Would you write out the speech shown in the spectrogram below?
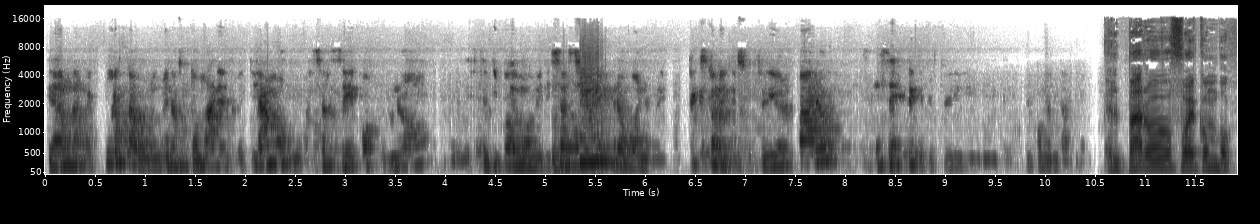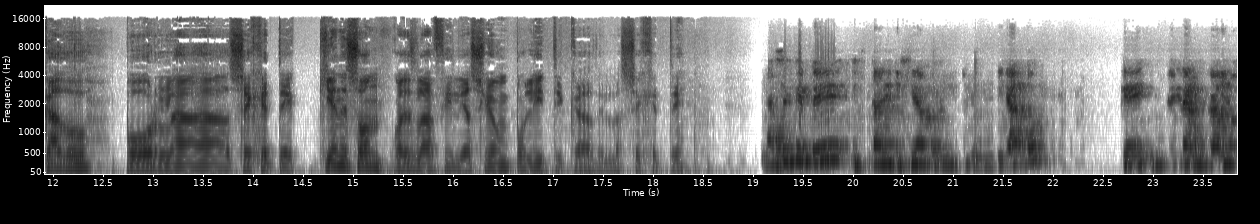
que, dar una respuesta o al menos tomar el reclamo o hacerse eco o no de este tipo de movilizaciones, pero bueno, en el contexto en el que sucedió el paro, es este que te estoy, comentando. El paro fue convocado por la CGT. ¿Quiénes son? ¿Cuál es la afiliación política de la CGT? La CGT está dirigida por un triunvirato que integran Carlos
